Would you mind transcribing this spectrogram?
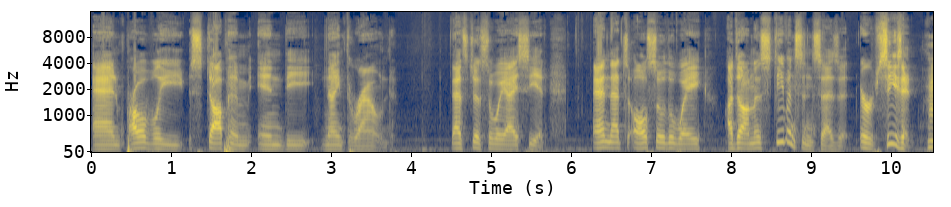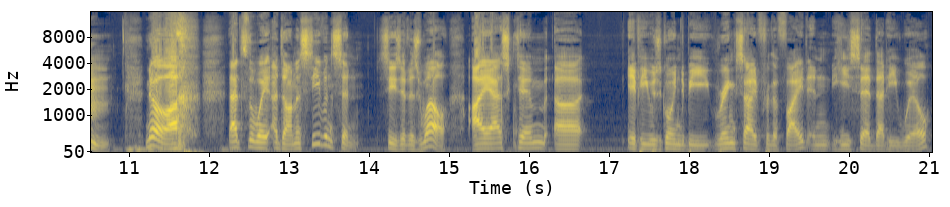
and probably stop him in the ninth round. That's just the way I see it. And that's also the way Adonis Stevenson says it, or sees it. Hmm. No, uh, that's the way Adonis Stevenson sees it as well. I asked him uh, if he was going to be ringside for the fight, and he said that he will.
